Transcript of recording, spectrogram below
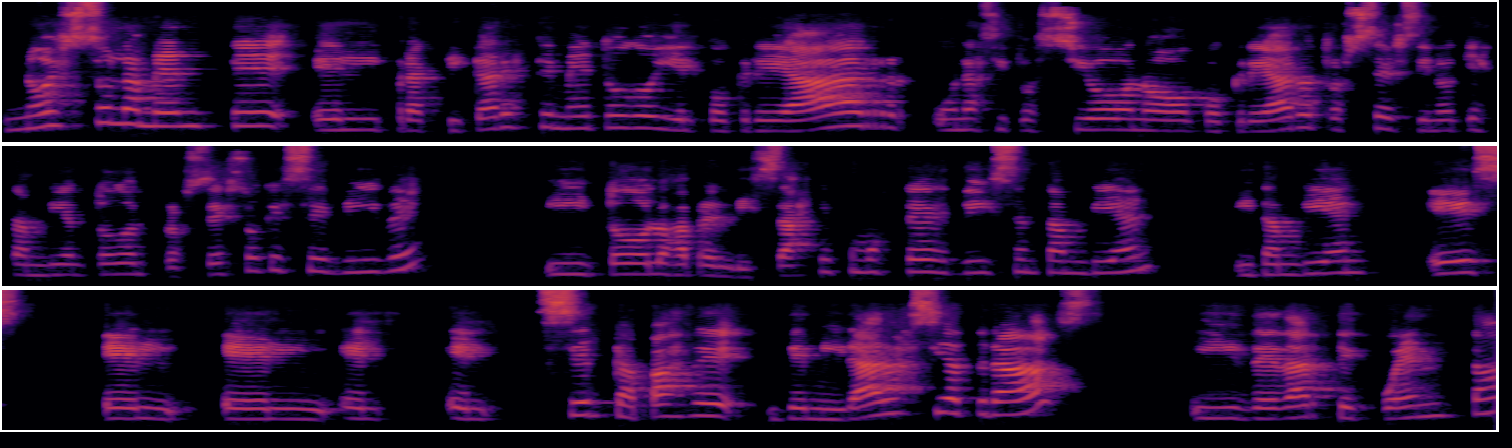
no es solamente el practicar este método y el co-crear una situación o co-crear otro ser, sino que es también todo el proceso que se vive y todos los aprendizajes, como ustedes dicen también, y también es el, el, el, el ser capaz de, mirar hacia atrás y de darte cuenta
